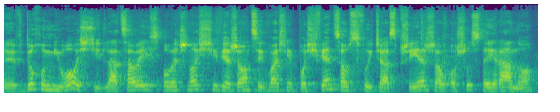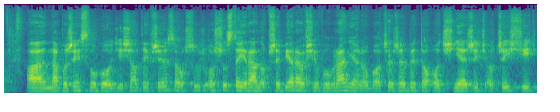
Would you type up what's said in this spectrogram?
w duchu miłości dla całej społeczności wierzących właśnie poświęcał swój czas. Przyjeżdżał o 6 rano, a nabożeństwo było o 10, przyjeżdżał o 6 rano, przebierał się w ubranie robocze, żeby to odśnieżyć, oczyścić,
